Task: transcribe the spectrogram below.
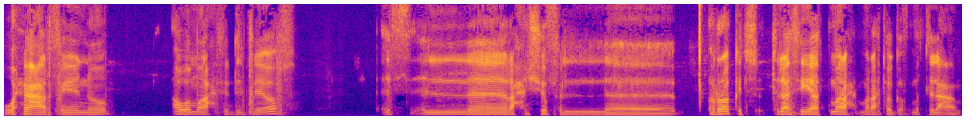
وإحنا عارفين إنه أول ما راح تبدأ ال playoff ال- راح نشوف ال- الروكيتس ثلاثيات ما راح ما راح توقف مثل العام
